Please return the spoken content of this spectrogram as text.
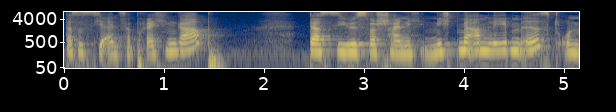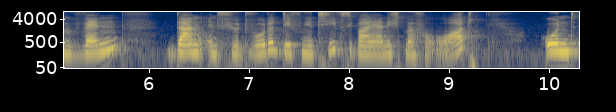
dass es hier ein Verbrechen gab, dass sie höchstwahrscheinlich nicht mehr am Leben ist und wenn dann entführt wurde, definitiv, sie war ja nicht mehr vor Ort und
